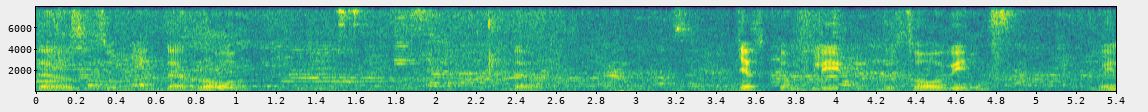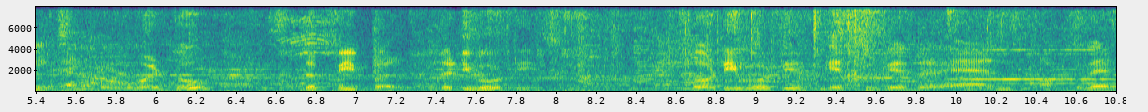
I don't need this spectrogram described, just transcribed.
the, the rope, the just completed the sewing, will hand over to the people, the devotees. So devotees get together and after that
